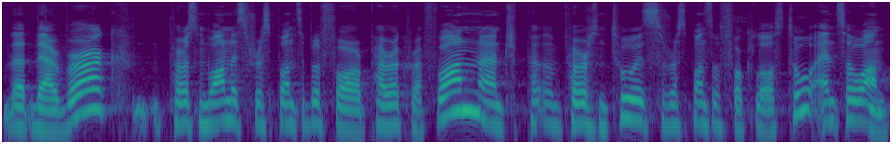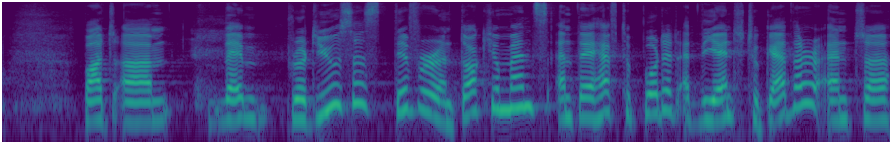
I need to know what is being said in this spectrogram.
their work. Person one is responsible for paragraph one, and person two is responsible for clause two, and so on. But um, they produces different documents, and they have to put it at the end together and uh,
